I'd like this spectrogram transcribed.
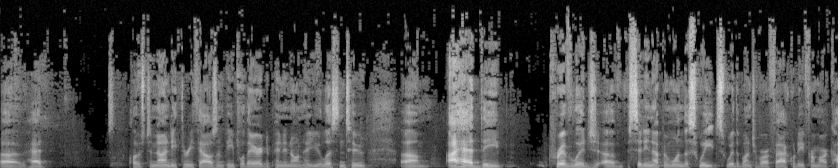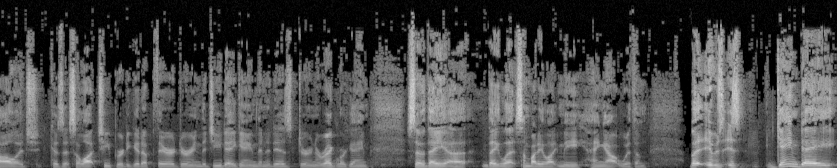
Uh, had close to 93,000 people there, depending on who you listen to. Um, I had the privilege of sitting up in one of the suites with a bunch of our faculty from our college because it's a lot cheaper to get up there during the G Day game than it is during a regular game. So they uh, they let somebody like me hang out with them. But it was game day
